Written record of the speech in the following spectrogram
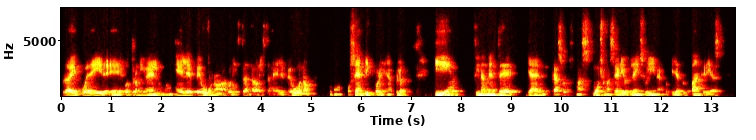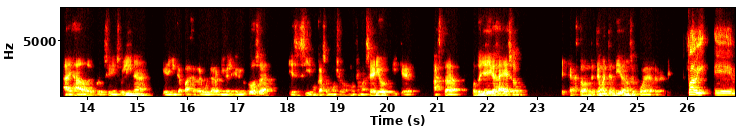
pero ahí puede ir eh, otro nivel, un LP1, agonista, antagonistas LP1, como Ozempic, por ejemplo, y finalmente ya en casos más, mucho más serios, la insulina, porque ya tu páncreas ha dejado de producir insulina, eres incapaz de regular los niveles de glucosa, y ese sí es un caso mucho, mucho más serio y que hasta cuando ya llegas a eso, hasta donde tengo entendido, no se puede revertir. Fabi, eh,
